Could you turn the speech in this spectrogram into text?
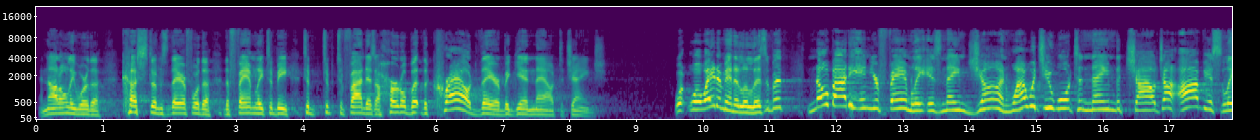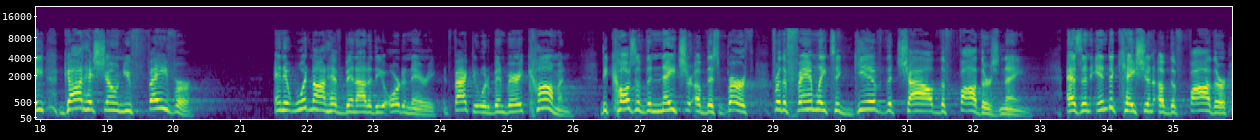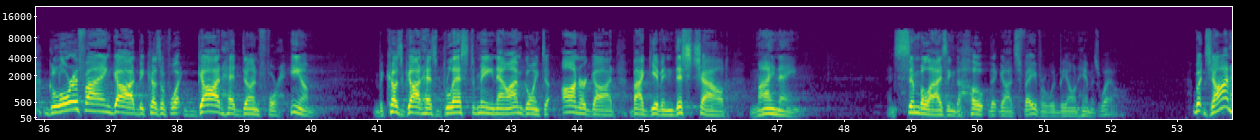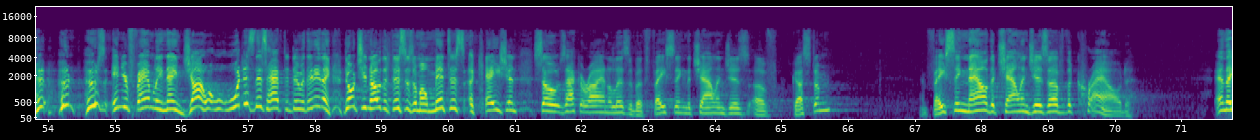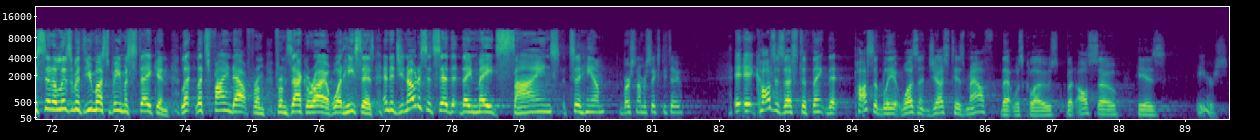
And not only were the customs there for the, the family to be to, to, to find as a hurdle, but the crowd there began now to change. Well, well, wait a minute, Elizabeth. Nobody in your family is named John. Why would you want to name the child John? Obviously, God has shown you favor. And it would not have been out of the ordinary. In fact, it would have been very common because of the nature of this birth for the family to give the child the father's name as an indication of the father glorifying God because of what God had done for him. Because God has blessed me, now I'm going to honor God by giving this child my name and symbolizing the hope that God's favor would be on him as well. But John, who, who, who's in your family named John? What, what, does this have to do with anything? Don't you know that this is a momentous occasion? So Zechariah and Elizabeth facing the challenges of custom and facing now the challenges of the crowd. And they said, Elizabeth, you must be mistaken. Let, let's find out from, from Zechariah what he says. And did you notice it said that they made signs to him? Verse number 62. It, it causes us to think that possibly it wasn't just his mouth that was closed, but also his ears.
